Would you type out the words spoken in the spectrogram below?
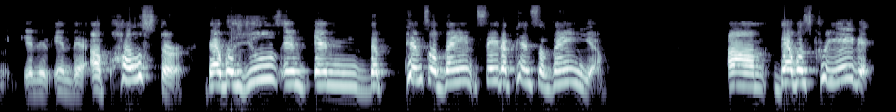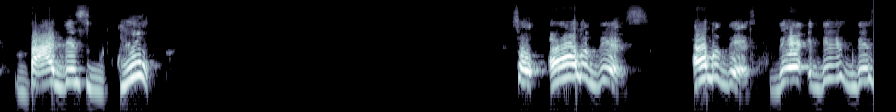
Let me get it in there. A poster that was used in, in the Pennsylvania state of Pennsylvania um, that was created by this group. So all of this, all of this, there, this, this,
